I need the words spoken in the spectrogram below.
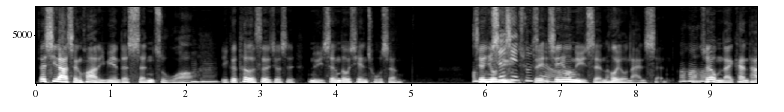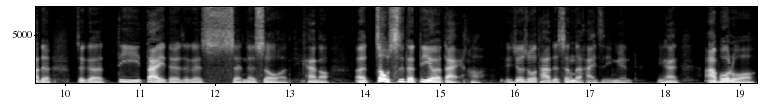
在希腊神话里面的神族啊，一个特色就是女生都先出生，先有女对，先有女神后有男神。所以我们来看他的这个第一代的这个神的时候啊，你看哦，呃，宙斯的第二代哈，也就是说他的生的孩子里面，你看阿波罗。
